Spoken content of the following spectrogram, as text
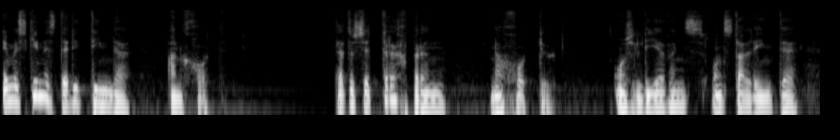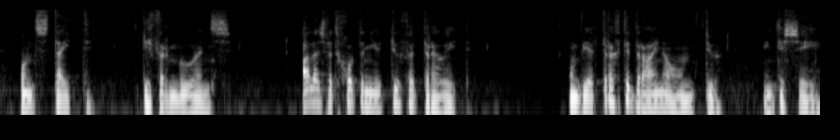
En miskien is dit die 10de aan God. Dat ons dit terugbring na God toe. Ons lewens, ons talente, ons tyd, die vermoëns, alles wat God aan jou toevertrou het om weer terug te draai na hom toe en te sê:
